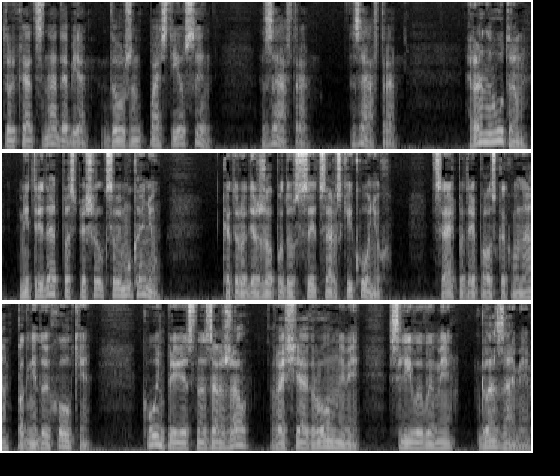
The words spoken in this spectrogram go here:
только от снадобья должен пасть ее сын. Завтра. Завтра. Рано утром Митридат поспешил к своему коню, которого держал под усы царский конюх. Царь потрепал скакуна по гнедой холке. Конь приветственно заржал, вращая огромными сливовыми глазами.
